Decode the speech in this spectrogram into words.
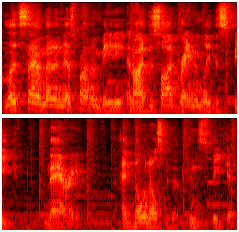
let's say I'm at an Esperanto meeting and I decide randomly to speak Mary, and no one else can, can speak it.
